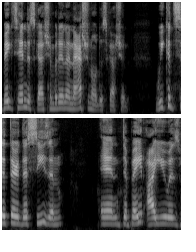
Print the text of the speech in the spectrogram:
Big 10 discussion but in a national discussion we could sit there this season and debate IU is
